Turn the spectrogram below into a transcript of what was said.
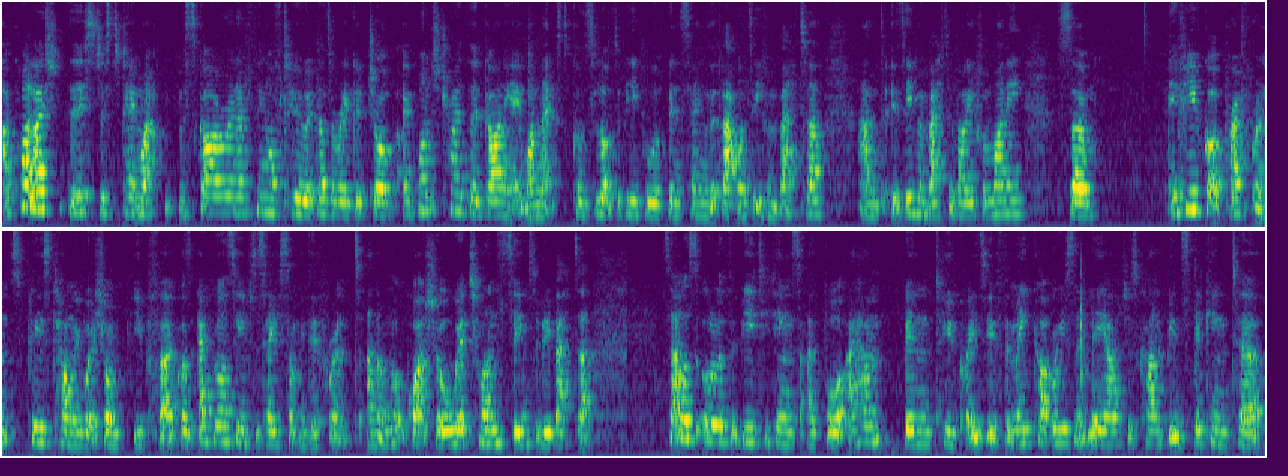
I quite like this just to take my mascara and everything off too. It does a really good job. I want to try the Garnier one next because lots of people have been saying that that one's even better and it's even better value for money. So if you've got a preference, please tell me which one you prefer because everyone seems to say something different and I'm not quite sure which one seems to be better. So that was all of the beauty things I bought. I haven't been too crazy with the makeup recently. I've just kind of been sticking to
